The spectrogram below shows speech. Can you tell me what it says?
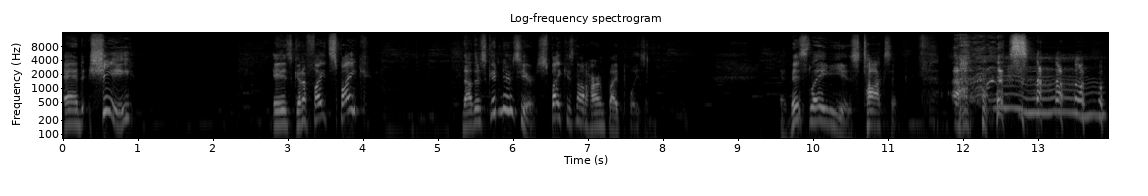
and she is gonna fight Spike. Now, there's good news here. Spike is not harmed by poison, and this lady is toxic. Uh, so-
